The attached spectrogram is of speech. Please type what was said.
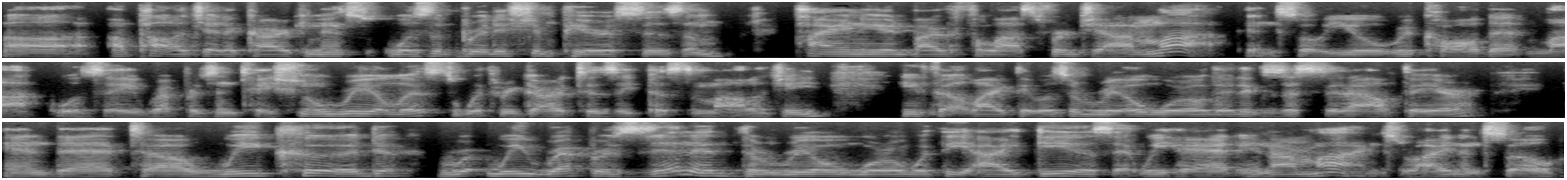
uh, apologetic arguments was the British empiricism pioneered by the philosopher John Locke. And so you'll recall that Locke was a representational realist with regard to his epistemology. He felt like there was a real world that existed out there and that uh, we could we represented the real world with the ideas that we had in our minds right? And so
